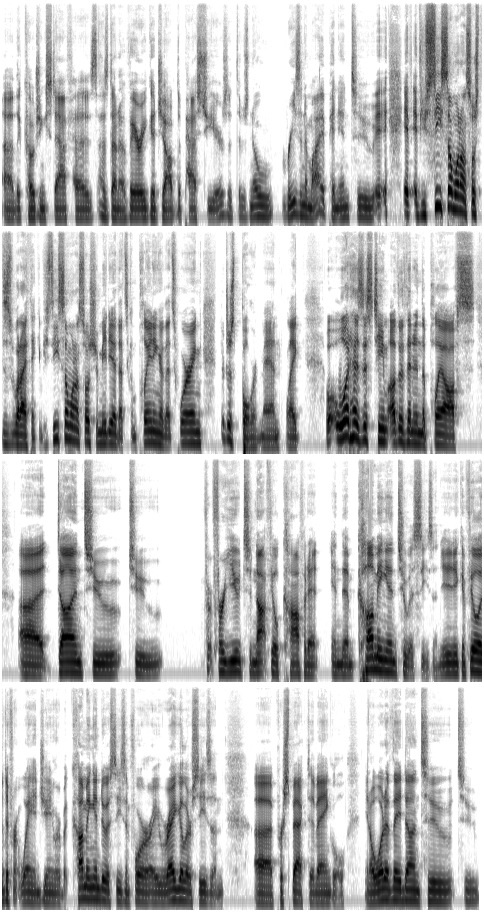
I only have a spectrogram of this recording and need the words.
uh, the coaching staff has has done a very good job the past two years. That there's no reason, in my opinion, to if if you see someone on social, this is what I think. If you see someone on social media that's complaining or that's worrying, they're just bored, man. Like, what has this team other than in the playoffs uh, done to to for, for you to not feel confident in them coming into a season. You, you, can feel a different way in January, but coming into a season for a regular season uh, perspective angle, you know, what have they done to to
